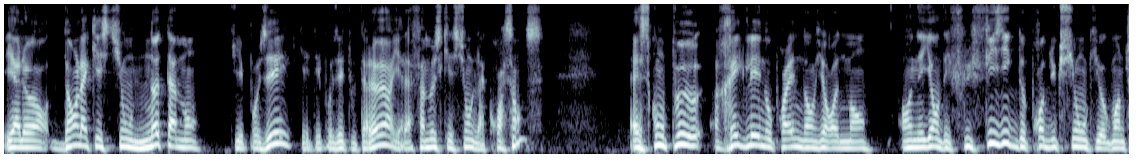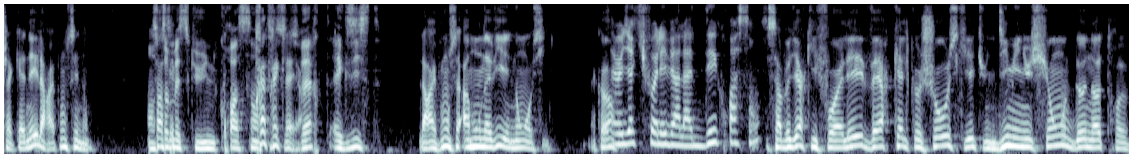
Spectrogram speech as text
Et alors, dans la question notamment qui est posée, qui a été posée tout à l'heure, il y a la fameuse question de la croissance. Est-ce qu'on peut régler nos problèmes d'environnement en ayant des flux physiques de production qui augmentent chaque année? La réponse est non. En somme, est-ce qu'une croissance verte existe? La réponse, à mon avis, est non aussi. Ça veut dire qu'il faut aller vers la décroissance? Ça veut dire qu'il faut aller vers quelque chose qui est une diminution de notre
